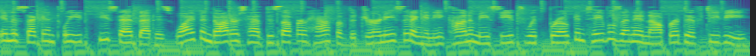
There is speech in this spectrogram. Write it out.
In a second tweet, he said that his wife and daughters had to suffer half of the journey sitting in economy seats with broken tables and inoperative TV.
